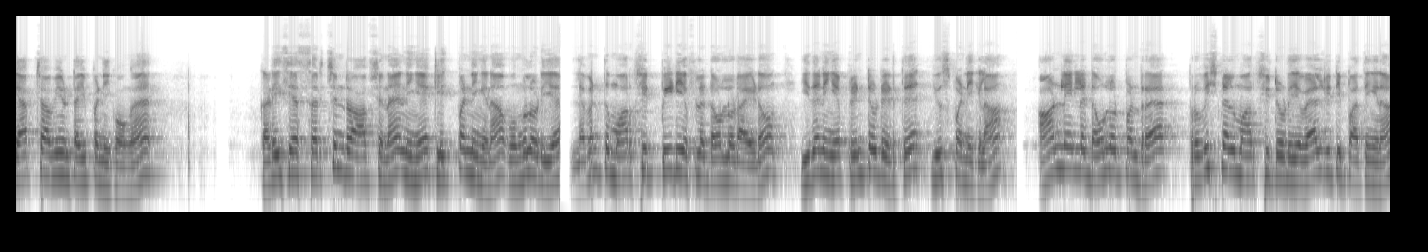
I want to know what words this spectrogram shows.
கேப்சாவையும் டைப் பண்ணிக்கோங்க. கடைசியாக சர்ச்ன்ற ஆப்ஷனை நீங்கள் கிளிக் பண்ணிங்கன்னா உங்களுடைய லெவன்த்து மார்க் ஷீட் பிடிஎஃப்பில் டவுன்லோட் ஆகிடும் இதை நீங்கள் பிரிண்ட் அவுட் எடுத்து யூஸ் பண்ணிக்கலாம். ஆன்லைனில் டவுன்லோட் பண்ணுற ப்ரொவிஷனல் மார்க் ஷீட்டோடைய வேலிடிட்டி பார்த்தீங்கன்னா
